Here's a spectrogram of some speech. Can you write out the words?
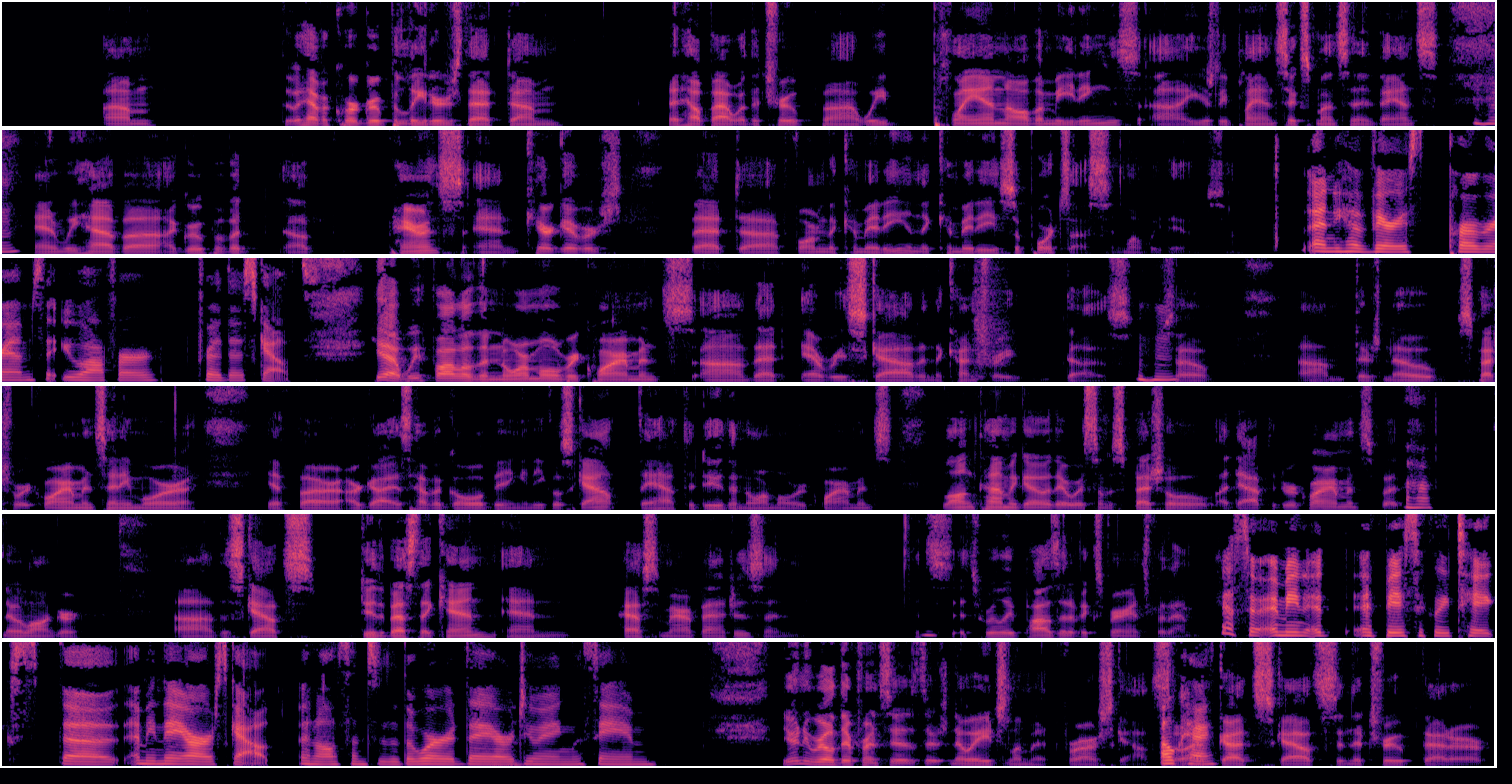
um, we have a core group of leaders that um, that help out with the troop. Uh, we plan all the meetings, uh, usually plan six months in advance, Mhm. and we have a, a group of uh, uh, parents and caregivers that uh, form the committee, and the committee supports us in what we do. So. And you have various programs that you offer for the scouts. Yeah, we follow the normal requirements uh, that every scout in the country does. Mhm. So um, there's no special requirements anymore. If our, our guys have a goal of being an Eagle Scout, they have to do the normal requirements. Long time ago, there was some special adapted requirements, but Uh-huh. no longer. Uh, the scouts do the best they can and pass the merit badges, and it's it's really positive experience for them. Yeah, so I mean, it it basically takes the. I mean, they are a scout in all senses of the word. They Mm-hmm. are doing the same. The only real difference is there's no age limit for our scouts. So Okay. I've got scouts in the troop that are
